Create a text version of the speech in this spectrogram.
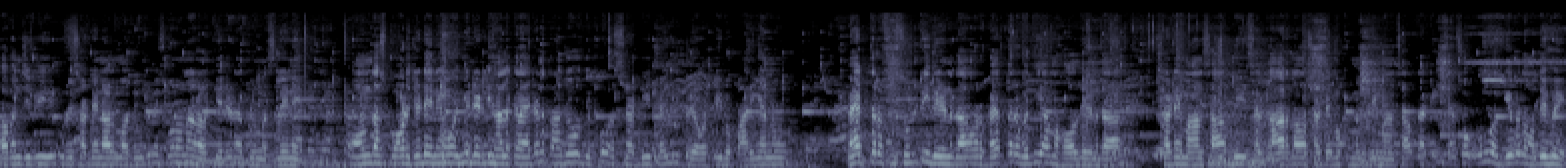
ਪਵਨ ਜੀ ਵੀ ਉਰੇ ਸਾਡੇ ਨਾਲ ਮੌਜੂਦ ਨੇ। ਸੋ ਉਹਨਾਂ ਨਾਲ ਰਲ ਕੇ ਜਿਹੜਾ ਕੋਈ ਮਸਲੇ ਨੇ ਔਨ ਦਾ ਸਪੌਟ ਜਿਹੜੇ ਨੇ, ਉਹ ਇਮੀਡੀਏਟਲੀ ਹੱਲ ਕਰਾਏ ਜਾਣ ਤਾਂ ਜੋ ਦੇਖੋ ਸਾਡੀ ਪਹਿਲੀ ਪ੍ਰਾਇੋਰਟੀ ਵਪਾਰੀਆਂ ਨੂੰ ਬਿਹਤਰ ਫੈਸਿਲਿਟੀ ਦੇਣ ਦਾ ਔਰ ਬਿਹਤਰ ਵਧੀਆ ਮਾਹੌਲ ਦੇਣ ਦਾ ਸਾਡੇ ਮਾਨ ਸਾਹਿਬ ਦੀ ਸਰਕਾਰ ਦਾ ਔਰ ਸਾਡੇ ਮੁੱਖ ਮੰਤਰੀ ਮਾਨ ਸਾਹਿਬ ਦਾ ਟੀਚਾ। ਸੋ ਉਹਨੂੰ ਅੱਗੇ ਵਧਾਉਂਦੇ ਹੋਏ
